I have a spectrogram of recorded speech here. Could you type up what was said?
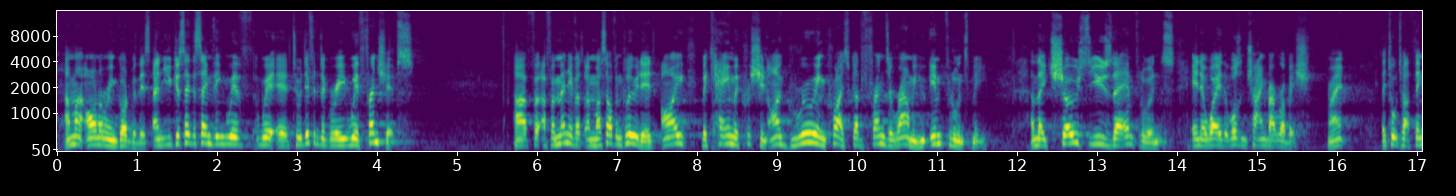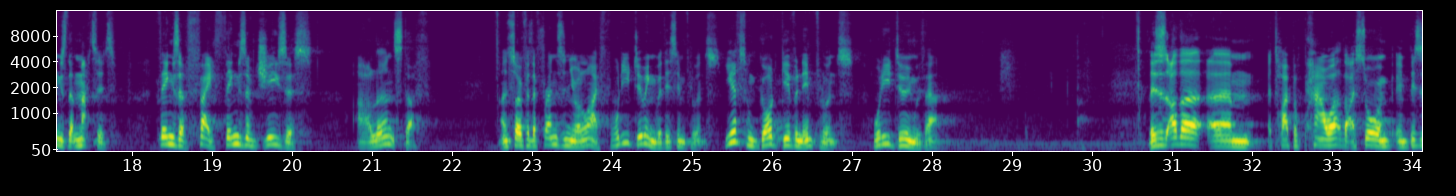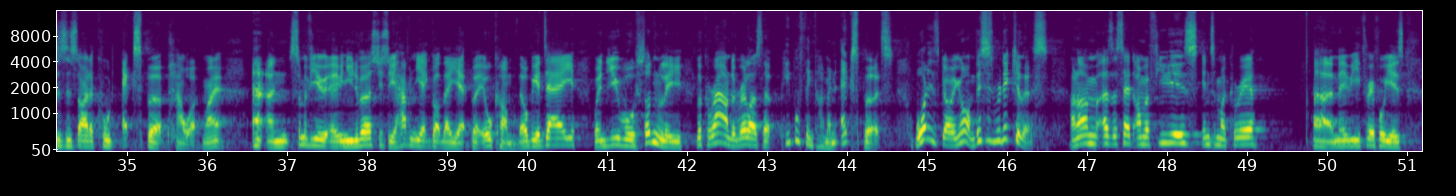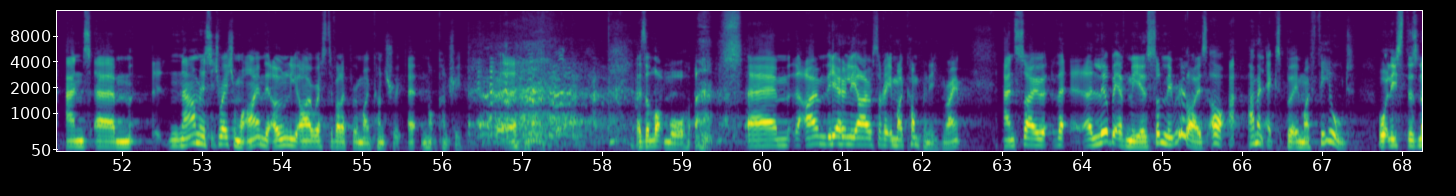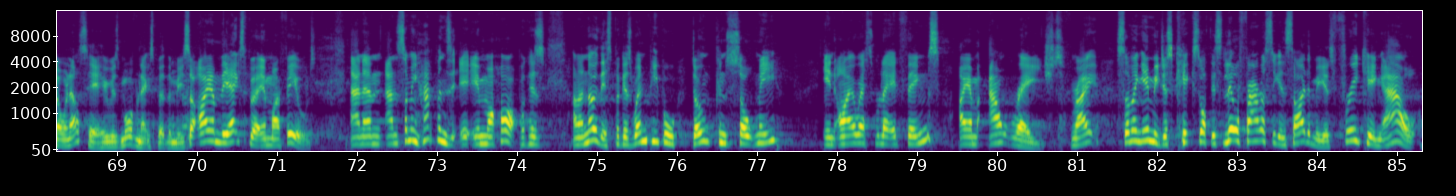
Am I honoring God with this? And you could say the same thing with, with uh, to a different degree with friendships. Uh, for, for, many of us, and myself included, I became a Christian. I grew in Christ. I had friends around me who influenced me. And they chose to use their influence in a way that wasn't chatting about rubbish, right? They talked about things that mattered, things of faith, things of Jesus. I learned stuff. And so, for the friends in your life, what are you doing with this influence? You have some God given influence. What are you doing with that? There's this other um, type of power that I saw in, in, Business Insider called expert power, right? And some of you are in university, so you haven't yet got there yet, but it'll come. There'll be a day when you will suddenly look around and realize that people think I'm an expert. What is going on? This is ridiculous. And I'm, as I said, I'm a few years into my career. Uh, maybe three or four years, and um, now I'm in a situation where I am the only iOS developer in my country. Uh, not country. There's a lot more. um, I'm the only iOS developer in my company, right? And so the, a little bit of me has suddenly realized, oh, I, I'm an expert in my field. Or at least there's no one else here who is more of an expert than me. So I am the expert in my field. And, um, and something happens in my heart because, and I know this because when people don't consult me in iOS related things, I am outraged, right? Something in me just kicks off. This little Pharisee inside of me is freaking out,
